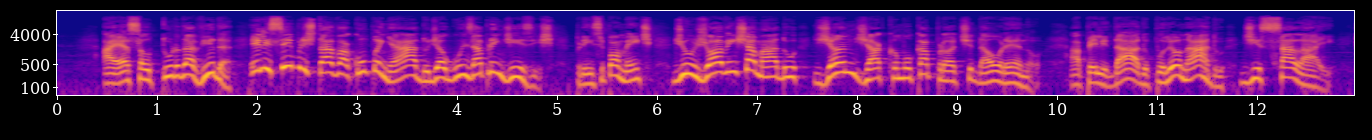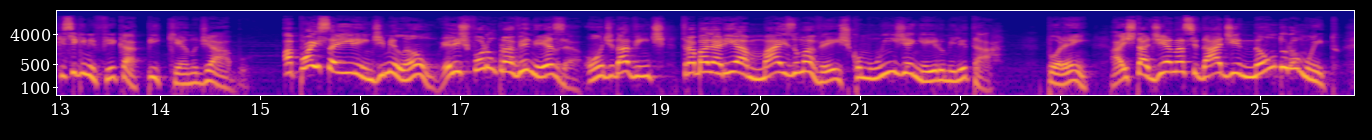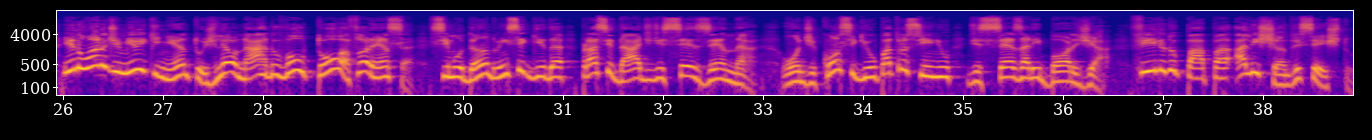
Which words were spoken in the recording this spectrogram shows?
A essa altura da vida, ele sempre estava acompanhado de alguns aprendizes, principalmente de um jovem chamado Gian Giacomo Caprotti da Oreno, apelidado por Leonardo de Salai, que significa pequeno diabo. Após saírem de Milão, eles foram para Veneza, onde Da Vinci trabalharia mais uma vez como um engenheiro militar. Porém, a estadia na cidade não durou muito, e no ano de 1500, Leonardo voltou a Florença, se mudando em seguida para a cidade de Cesena, onde conseguiu o patrocínio de Cesare Borgia, filho do Papa Alexandre VI.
